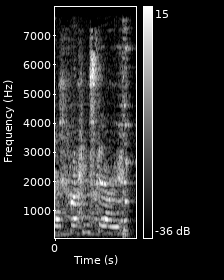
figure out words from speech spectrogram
That's fucking scary.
